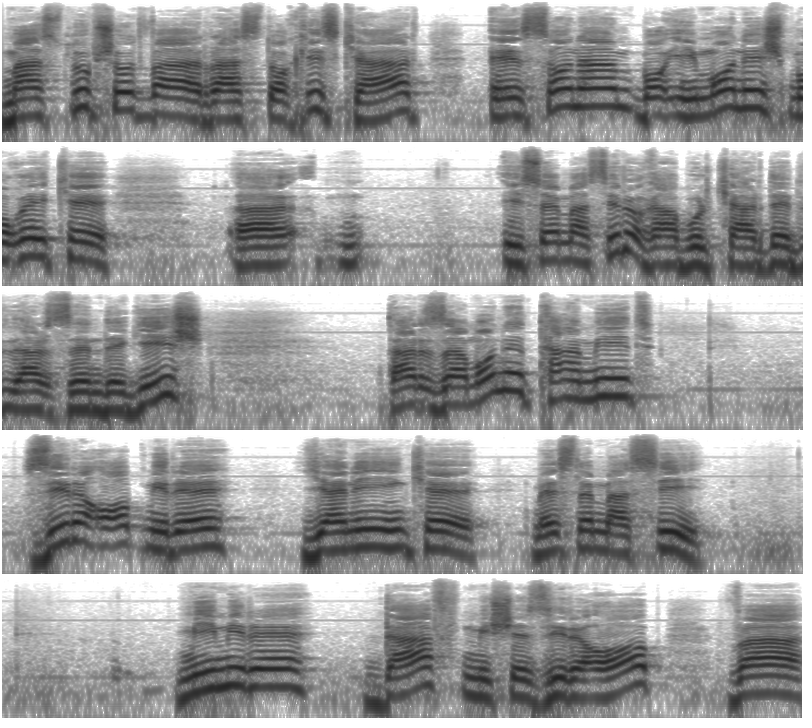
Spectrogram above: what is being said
مصلوب شد و رستاخیز کرد انسان هم با ایمانش موقعی که عیسی مسیح رو قبول کرده در زندگیش در زمان تعمید زیر آب میره یعنی اینکه مثل مسیح میمیره دفن میشه زیر آب و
